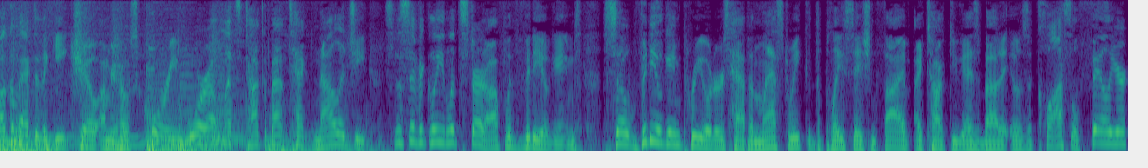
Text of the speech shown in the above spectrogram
Welcome back to the Geek Show. I'm your host, Corey Wara. Let's talk about technology. Specifically, let's start off with video games. So, video game pre orders happened last week at the PlayStation 5. I talked to you guys about it. It was a colossal failure.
